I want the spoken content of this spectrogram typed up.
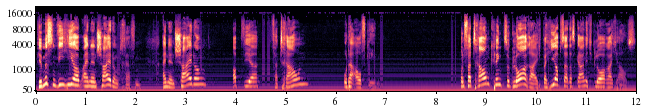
Wir müssen wie hier eine Entscheidung treffen. Eine Entscheidung, ob wir vertrauen oder aufgeben. Und Vertrauen klingt so glorreich. Bei Hiob sah das gar nicht glorreich aus.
